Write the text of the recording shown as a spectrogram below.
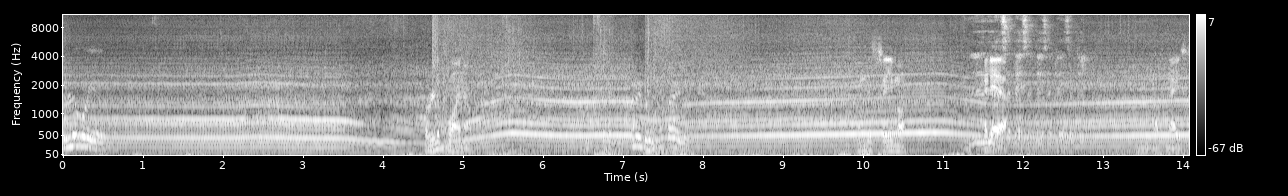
ഉള്ളു പോയോ ഉള്ളിൽ പോവാനോ? എന്ത് സ്ട്രീമോ സെറ്റായി നൈസ്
